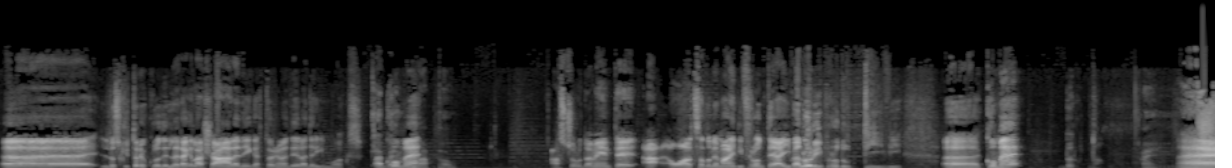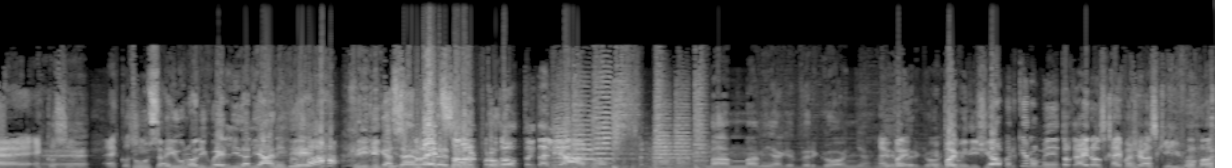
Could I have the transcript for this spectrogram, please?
Eh, lo scrittore è quello dell'era glaciale dei cartoni animati della Dreamworks. Vabbè, Com'è? mappa, oh. Assolutamente. ah, ho alzato le mani di fronte ai valori produttivi. Eh, com'è? Brutto. Eh. Eh, è così. Eh, È così. Tu sei uno di quelli italiani che critica che sempre disprezzano il tutto. prodotto italiano. Mamma mia, che vergogna. E che poi, vergogna. e poi mi dici, oh, perché non mi hai detto che Iron Sky faceva schifo?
